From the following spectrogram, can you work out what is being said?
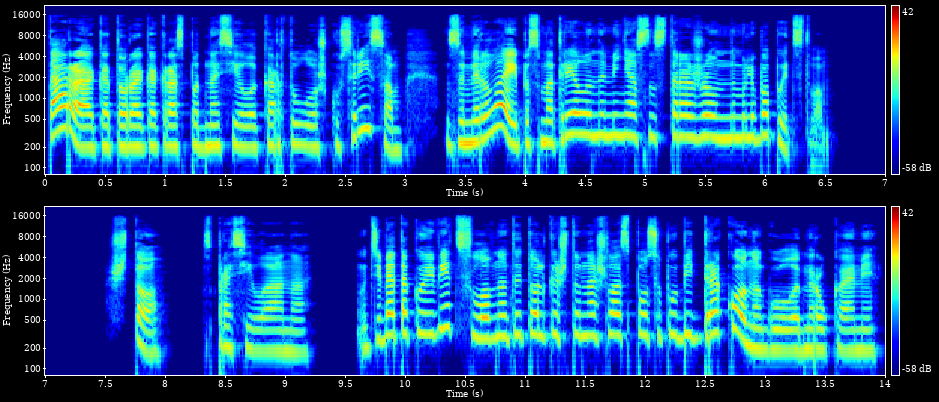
Тара, которая как раз подносила карту ложку с рисом, замерла и посмотрела на меня с настороженным любопытством. «Что?» — спросила она. «У тебя такой вид, словно ты только что нашла способ убить дракона голыми руками».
